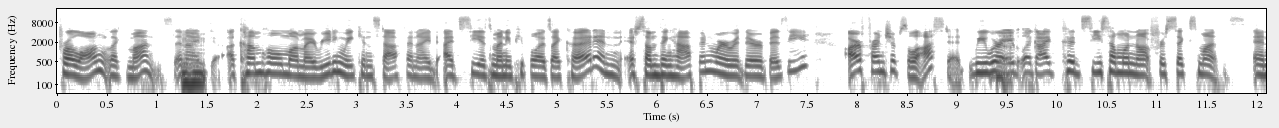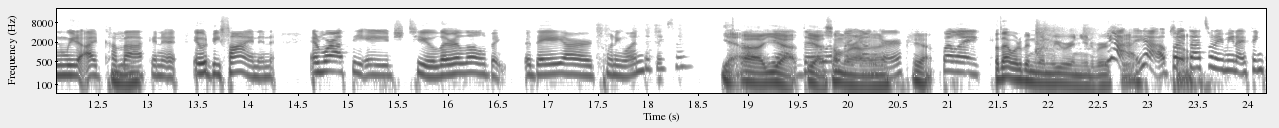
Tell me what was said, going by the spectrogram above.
for a long, like months. And Mhm. I'd uh, come home on my reading week and stuff, and I'd I'd see as many people as I could. And if something happened where they were busy, our friendships lasted. We were Yeah. able, like, I could see someone not for six months, and we I'd come Mhm. back, and it it would be fine. And and we're at the age too. They're a little bit. They are twenty one. Did they say? Yeah. Uh, Yeah, yeah, they're a yeah, little somewhere bit around there. younger. Yeah, But like. but that would have been when we were in university. Yeah, yeah, but so. that's what I mean. I think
